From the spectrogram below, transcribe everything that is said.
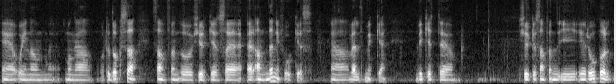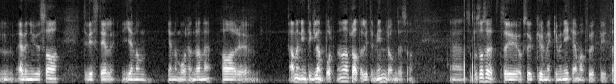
Eh, och inom många ortodoxa samfund och kyrkor så är, är anden i fokus eh, väldigt mycket. Vilket eh, kyrkor och samfund i Europa och även i USA till viss del genom, genom århundraden har eh, ja, men inte glömt bort, men man pratar lite mindre om det. Så, Eh, så på så sätt så är det också kul med ekumenik att man får utbyta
